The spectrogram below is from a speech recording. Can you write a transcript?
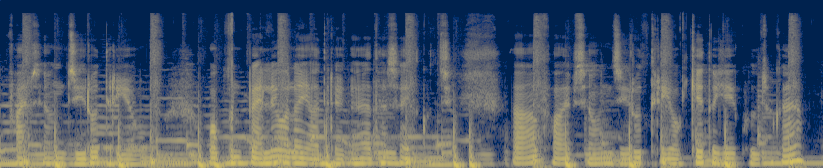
फाइव सेवन ज़ीरो थ्री है वो। वो अपन पहले वाला याद रह गया था शायद कुछ। हाँ five seven zero three, okay तो ये खुल चुका है।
